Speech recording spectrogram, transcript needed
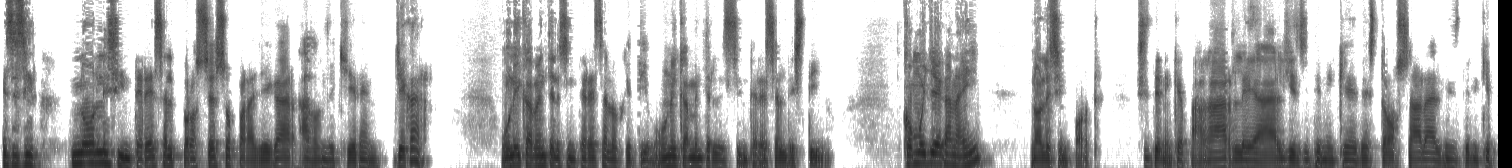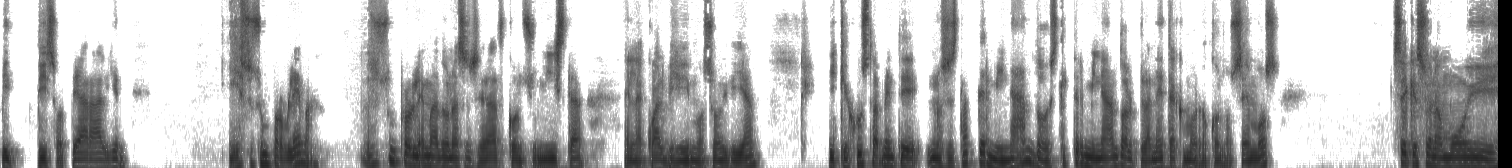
Es decir, no les interesa el proceso para llegar a donde quieren llegar. Únicamente les interesa el objetivo, únicamente les interesa el destino. ¿Cómo llegan ahí? No les importa. Si tienen que pagarle a alguien, si tienen que destrozar a alguien, si tienen que pisotear a alguien. Y eso es un problema. Eso es un problema de una sociedad consumista en la cual vivimos hoy día y que justamente nos está terminando, está terminando al planeta como lo conocemos. Sé que suena muy,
